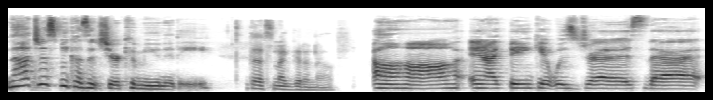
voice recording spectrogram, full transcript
Not just because it's your community. That's not good enough. Uh huh. And I think it was just that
